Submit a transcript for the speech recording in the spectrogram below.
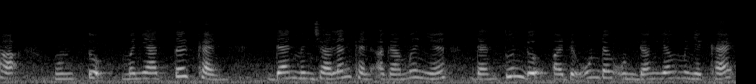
hak untuk menyatakan dan menjalankan agamanya dan tunduk pada undang-undang yang menyekat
